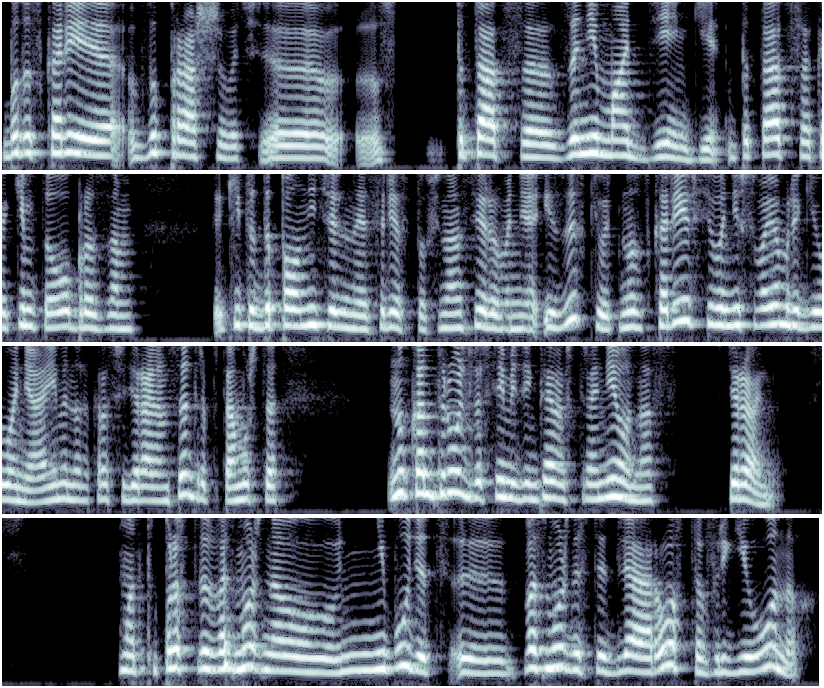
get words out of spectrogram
будут скорее выпрашивать, э, пытаться занимать деньги, пытаться каким-то образом какие-то дополнительные средства финансирования изыскивать, но, скорее всего, не в своем регионе, а именно как раз в федеральном центре, потому что ну, контроль за всеми деньгами в стране у нас федеральный. Вот просто, возможно, не будет э, возможности для роста в регионах,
